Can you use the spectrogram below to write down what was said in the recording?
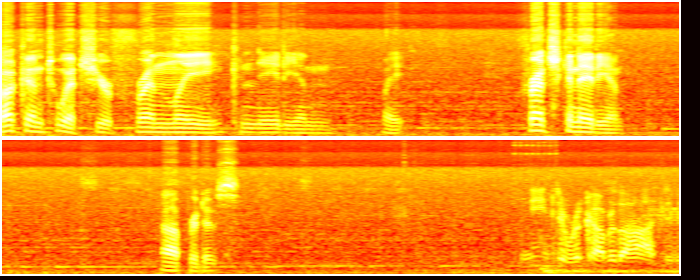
Buck and Twitch, your friendly Canadian, wait, French Canadian operatives. Need to recover the hostage.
